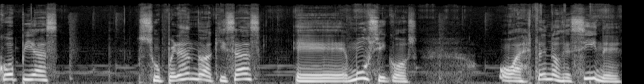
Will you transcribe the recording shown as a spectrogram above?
copias superando a quizás eh, músicos o a estrenos de cine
